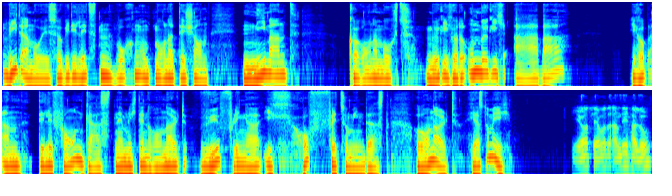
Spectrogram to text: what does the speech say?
wieder einmal, so wie die letzten Wochen und Monate schon, niemand. Corona macht es möglich oder unmöglich, aber ich habe einen Telefongast, nämlich den Ronald Würflinger. Ich hoffe zumindest. Ronald, hörst du mich? Ja, servus Andi, hallo.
